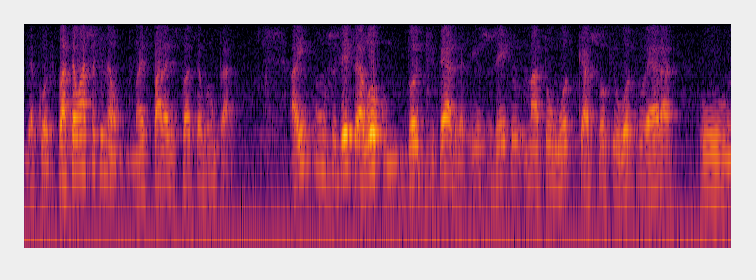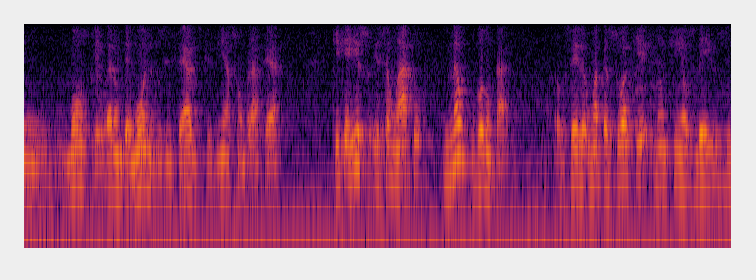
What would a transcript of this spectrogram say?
De acordo. Platão acha que não, mas para Aristóteles é voluntário. Aí um sujeito é louco, doido de pedra, e o sujeito matou um outro que achou que o outro era um monstro, era um demônio dos infernos que vinha assombrar a terra. O que, que é isso? Isso é um ato não voluntário. Ou seja, uma pessoa que não tinha os meios de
